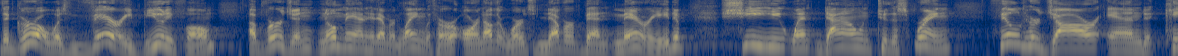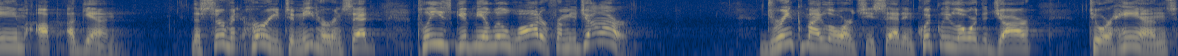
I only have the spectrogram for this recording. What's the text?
The girl was very beautiful, a virgin. No man had ever lain with her, or in other words, never been married. She went down to the spring, filled her jar, and came up again. The servant hurried to meet her and said, Please give me a little water from your jar. Drink, my Lord, she said, and quickly lowered the jar to her hands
